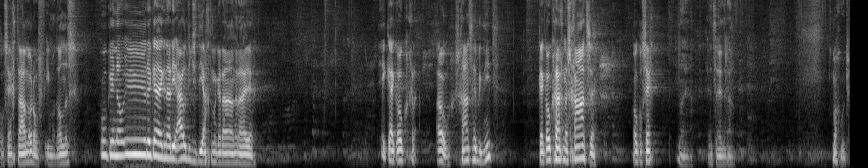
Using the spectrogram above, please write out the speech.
al zegt Tamer of iemand anders. Hoe kun je nou uren kijken naar die autootjes die achter elkaar aanrijden? Ik kijk ook graag. Oh, schaatsen heb ik niet. Ik kijk ook graag naar schaatsen. Ook al zegt. Nou ja, et cetera. Maar goed.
